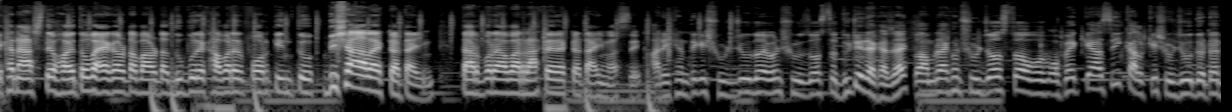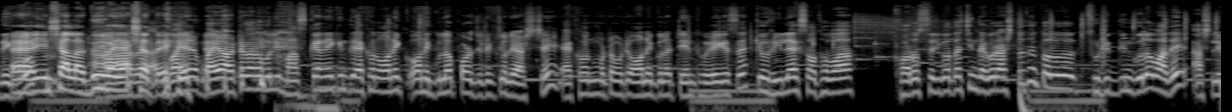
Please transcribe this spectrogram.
এখানে আসতে হয়তো বা এগারোটা বারোটা দুপুরে খাবারের পর কিন্তু বিশাল একটা টাইম তারপরে আবার রাতের একটা টাইম আছে। আর এখান থেকে সূর্য উদয় এবং সূর্য অস্ত দুইটাই দেখা যায়। তো আমরা এখন সূর্য অস্ত অপেক্ষা আছি কালকে সূর্য উদয়টা দেখব। হ্যাঁ, ইনশাল্লাহ দুই ভাই একসাথে। বাইরে আরেকটা কথা বলি মাঝখানে কিন্তু এখন অনেক অনেকগুলো পর্যটক চলে আসছে। এখন মোটামুটি অনেকগুলো টেন্ট হয়ে গেছে। কেউ রিল্যাক্স অথবা খরচের কথা চিন্তা করে আসতে চান তাহলে ছুটির দিনগুলো বাদে আসলে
